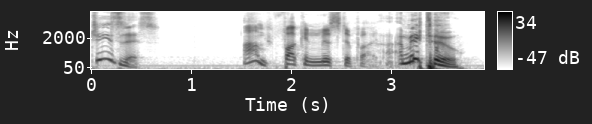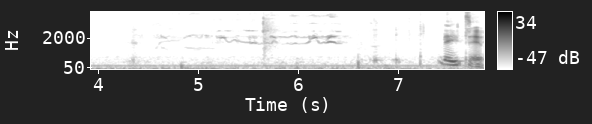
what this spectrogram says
Jesus. I'm fucking mystified. Uh, me too. me too.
